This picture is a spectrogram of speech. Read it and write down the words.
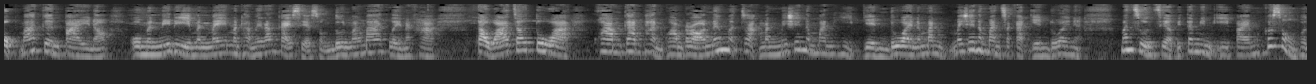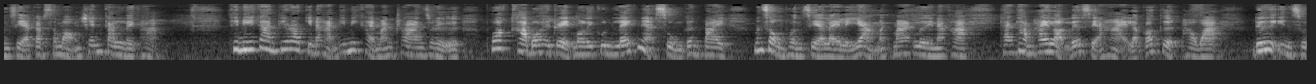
6 มากเกินไปเนาะ โอมันไม่ดี มันไม่ มันทำให้ร่างกายเสียสมดุลมาก ๆ เลยนะคะ แต่ว่าเจ้าตัว ความการผ่านความร้อนเนื่องมาจากมันไม่ใช่น้ำมันหีบเย็นด้วยน้ำมันไม่ใช่น้ำมันสกัดเย็นด้วยเนี่ย มันสูญเสียวิตามินอ e ีไป มันก็ส่งผลเสียกับสมองเช่นกันเลยค่ะ ทีนี้การที่เรากินอาหารที่มีไขมันทรานส์หรือพวกคาร์โบไฮเดรตโมเลกุลเล็กเนี่ยสูงเกินไป มันส่งผลเสียหลายๆอย่างมาก ๆเลยนะคะ ทั้งทำให้หลอดเลือดเสียหายแล้วก็เกิดภาวะ ดื้ออินซู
